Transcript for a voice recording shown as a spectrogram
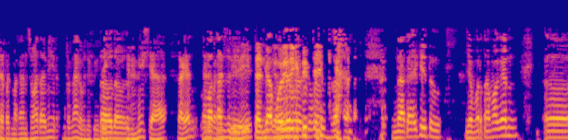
dapat makan semua tapi pemerintah nggak boleh dikritik Tahu, tahu, di tahu. Indonesia rakyat cari makan sendiri dan nggak boleh dikritik nah kayak gitu. Yang pertama kan eh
